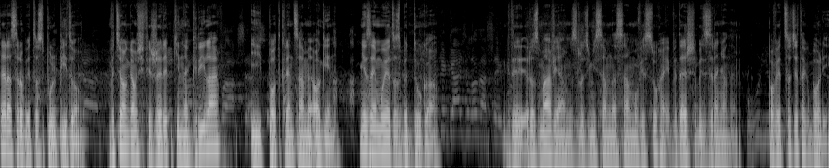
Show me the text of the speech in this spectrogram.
Teraz robię to z pulpitu. Wyciągam świeże rybki na grilla i podkręcamy ogień. Nie zajmuje to zbyt długo. Gdy rozmawiam z ludźmi sam na sam, mówię: Słuchaj, wydajesz się być zranionym. Powiedz, co cię tak boli?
